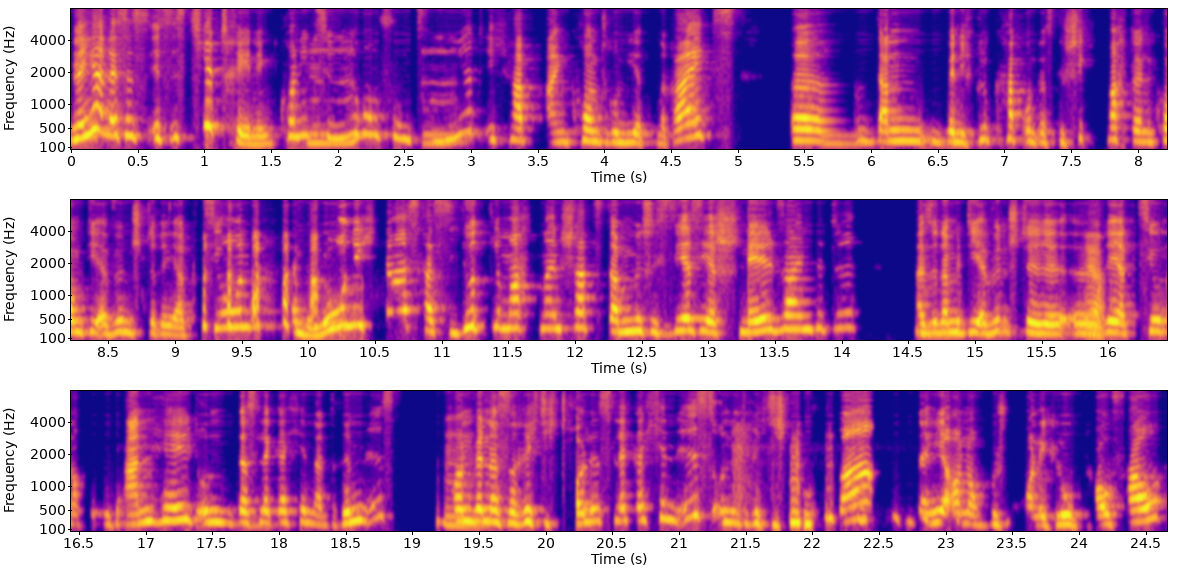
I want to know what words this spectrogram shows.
Naja, das ist, es ist Tiertraining. Mhm. Konditionierung mhm. funktioniert. Ich habe einen kontrollierten Reiz. Äh, mhm. dann, wenn ich Glück habe und das geschickt mache, dann kommt die erwünschte Reaktion. dann belohne ich das. Hast du gut gemacht, mein Schatz. Da muss ich sehr, sehr schnell sein, bitte. Also damit die erwünschte äh, ja. Reaktion auch wirklich anhält und das Leckerchen da drin ist. Mhm. Und wenn das ein richtig tolles Leckerchen ist und richtig gut war, und hier auch noch ordentlich Lob drauf hau,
